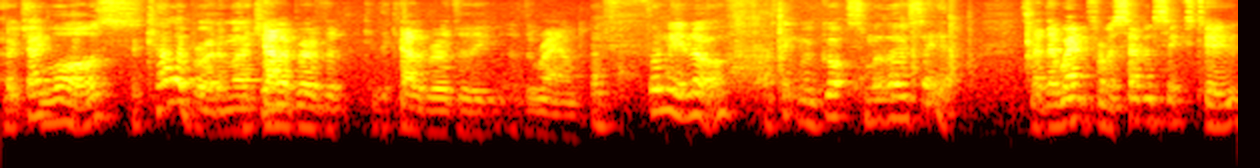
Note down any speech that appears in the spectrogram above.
which Okay. was The calibre, I'd the imagine. caliber of the the caliber of the of the round. And funny enough, I think we've got some of those here. So they went from a 7.62.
